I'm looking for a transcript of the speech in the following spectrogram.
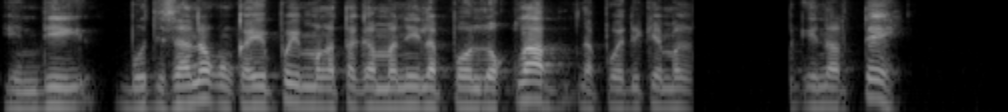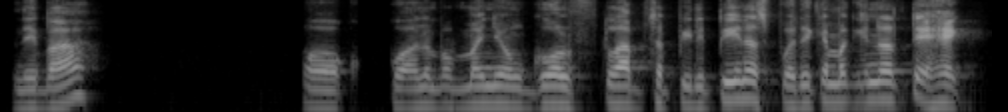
Hindi, buti sana kung kayo po yung mga taga Manila Polo Club na pwede kayo mag-inarte. Di ba? O kung ano pa man yung golf club sa Pilipinas, pwede kayo mag-inarte. Heck,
